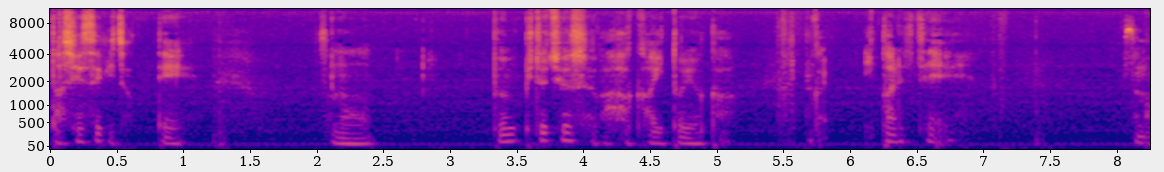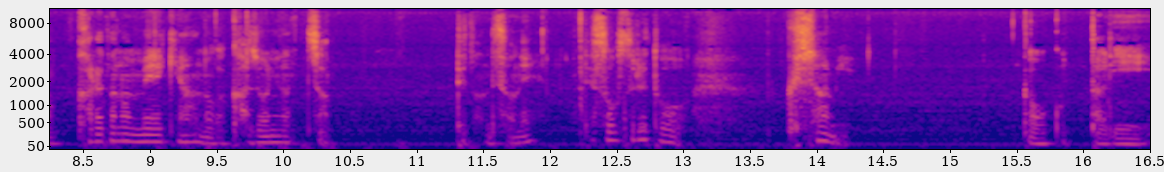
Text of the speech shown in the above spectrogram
出しすぎちゃってその分泌中枢が破壊というかなんかいかれてその体の免疫反応が過剰になっちゃってたんですよね。でそうするとくしゃみが起こったり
